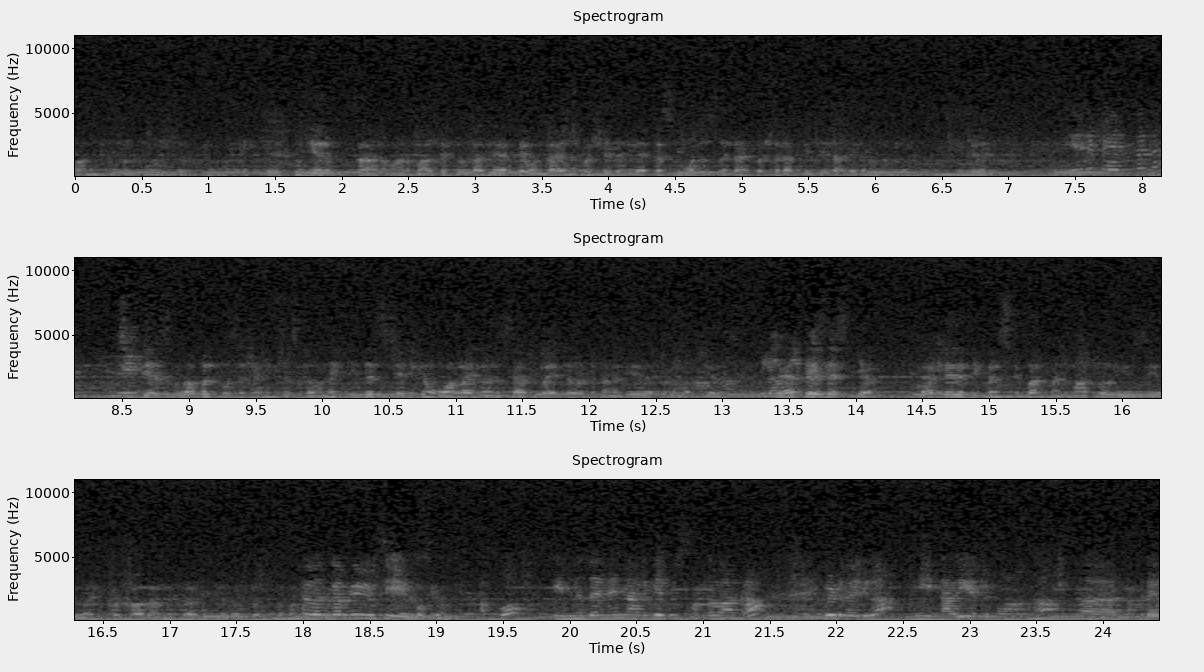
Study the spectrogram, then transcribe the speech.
വാങ്ങിക്കൊണ്ട് പോകുന്നുണ്ട്. പുതിയൊരു സാധനമാണ് മാർക്കറ്റുള്ള നേരത്തെ ഉണ്ടായിരുന്നു പക്ഷേ ഇതിന് ലേറ്റസ്റ്റ് മോഡൽസ് എല്ലാം ഇപ്പോൾ ഷെറാ രീതിയിൽ അവൈലബിൾ ആണ് എസ് ഗ്ലോബൽ പൊസിഷനിങ് സിസ്റ്റമാണ് ഇത് ശരിക്കും ഓൺലൈനാണ് സാറ്റലൈറ്റുമായിട്ട് കണക്ട് ചെയ്തപ്പോഴും വർക്ക് ചെയ്തത് നേരത്തെ ഇത് നേരത്തെ ഇത് ഡിഫൻസ് ഡിപ്പാർട്ട്മെന്റ് മാത്രമാണ് യൂസ് ചെയ്യുന്നത്. ഇപ്പൊ സാധാരണ അപ്പോ ഇന്ന് തന്നെ നാവിഗേറ്റർ സ്വന്തമാക്കാം. ഇവിടെ വരിക ഈ നാവിഗേറ്റർ വാങ്ങുക നമ്മുടെ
